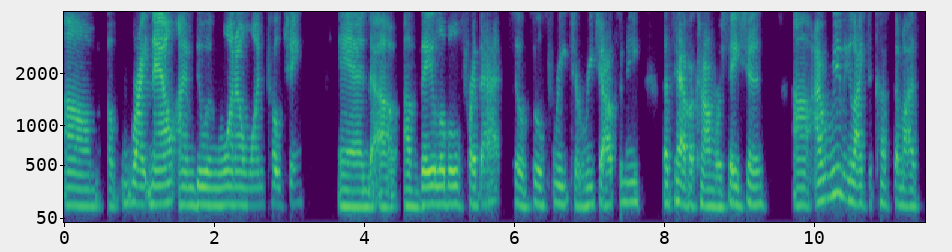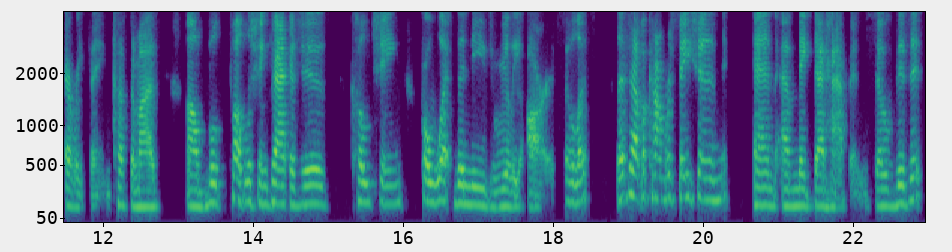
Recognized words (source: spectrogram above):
Um, uh, right now i'm doing one-on-one coaching and uh, available for that. So feel free to reach out to me. Let's have a conversation uh, I really like to customize everything, customize uh, book publishing packages, coaching for what the needs really are. So let's let's have a conversation and, and make that happen. So visit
